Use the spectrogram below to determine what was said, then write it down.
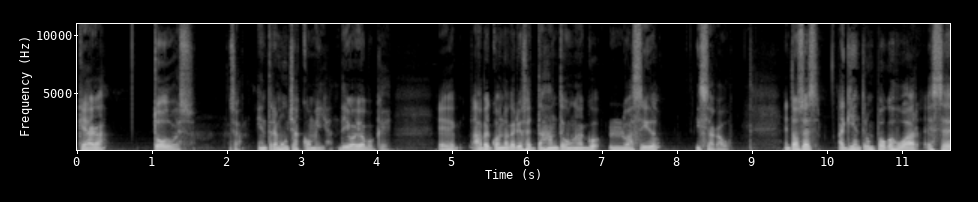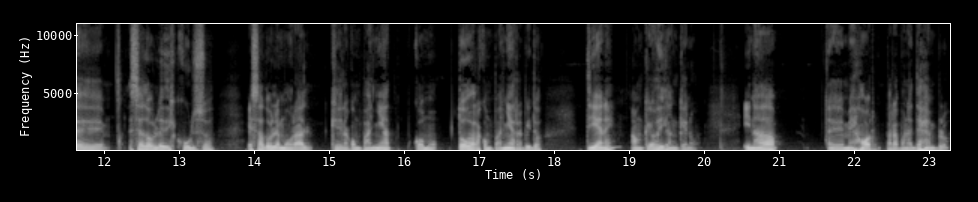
que haga todo eso. O sea, entre muchas comillas, digo yo, porque eh, Apple cuando ha querido ser tajante con algo, lo ha sido y se acabó. Entonces, aquí entra un poco a jugar ese, ese doble discurso, esa doble moral que la compañía, como todas las compañías, repito, tiene, aunque os digan que no. Y nada eh, mejor para poner de ejemplo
